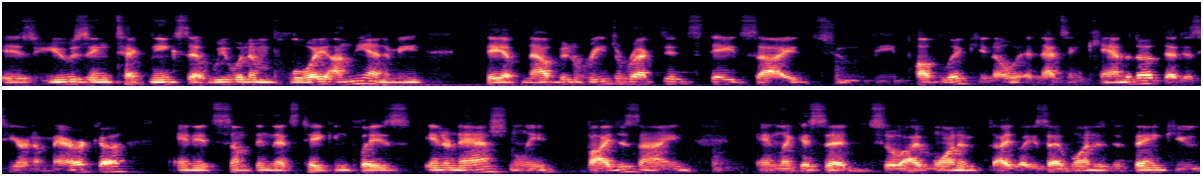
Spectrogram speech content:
is using techniques that we would employ on the enemy they have now been redirected stateside to the public, you know, and that's in Canada, that is here in America, and it's something that's taking place internationally by design. And like I said, so I wanted, I like I said, I wanted to thank you,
